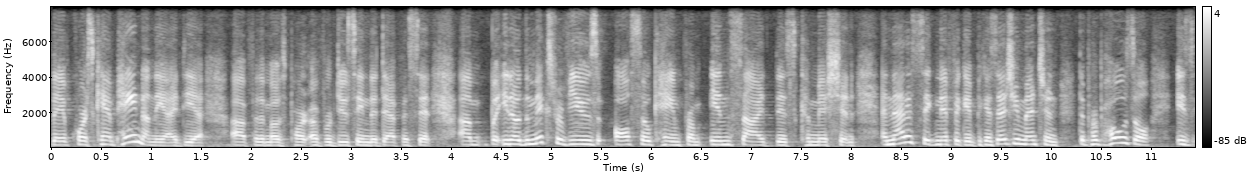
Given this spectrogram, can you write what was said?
they, of course, campaigned on the idea, uh, for the most part, of reducing the deficit. Um, but, you know, the mixed reviews also came from inside this commission. And that is significant because, as you mentioned, the proposal is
